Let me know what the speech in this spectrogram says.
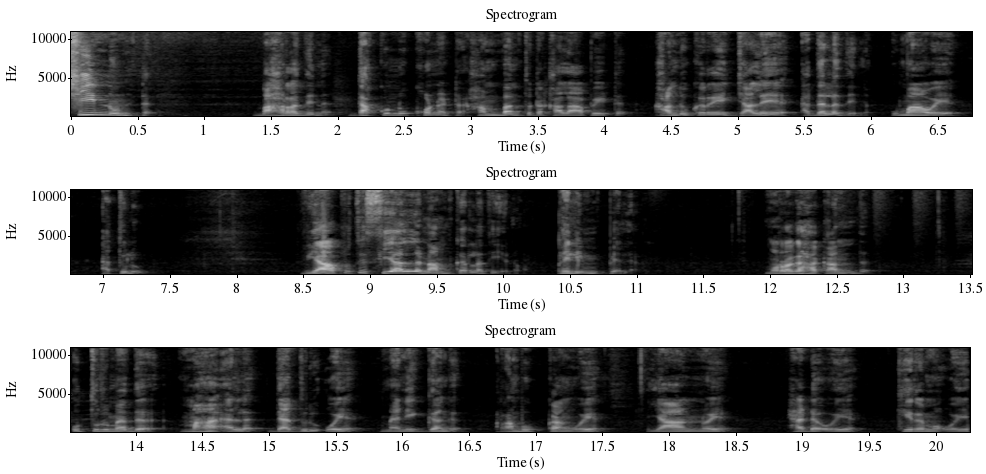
චීනුන්ට බහර දෙන දකුණු කොනට හම්බන්තොට කලාපයට කඳුකරේ ජලය ඇදල දෙන උමාවය ඇතුළු ව්‍යාපෘති සියල්ල නම් කරලා තියෙනවා. පෙලිම් පෙළ. මොරගහ කන්ද උතුරු මැද මහ ඇල දැදුරු ඔය මැනික්ගඟ රඹුක්කං ඔය යාන් ඔය හැඩ ඔය කිරම ඔය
